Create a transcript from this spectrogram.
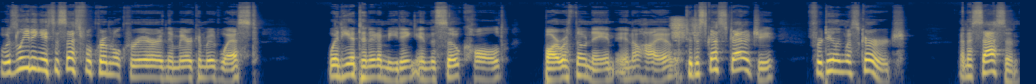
was leading a successful criminal career in the American Midwest when he attended a meeting in the so called Bar with No Name in Ohio to discuss strategy for dealing with Scourge, an assassin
